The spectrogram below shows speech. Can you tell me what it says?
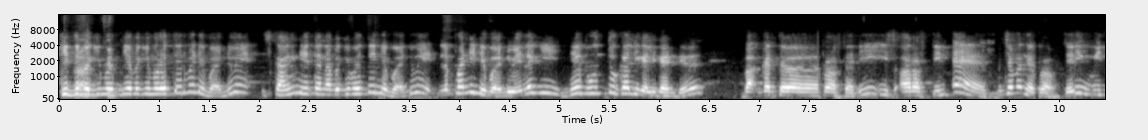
Kita Ah, bagi dia bagi moratorium dia buat duit. Sekarang ni dia tak nak bagi moratorium dia buat duit. Lepas ni dia buat duit lagi. Dia buntu kali-kali ganda. Bak kata Prof tadi is out of thin air. Macam mana Prof? Jadi win,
